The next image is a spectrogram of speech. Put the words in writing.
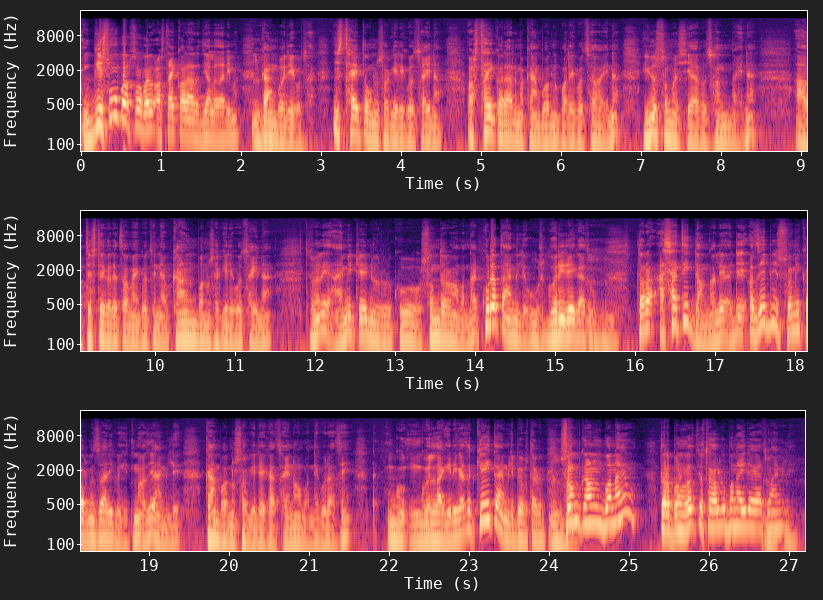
बिसौँ वर्ष भयो अस्थायी करार ज्यालादारीमा काम गरिरहेको छ। स्थायी त हुन सकिरहेको छैन। अस्थायी करारमा काम गर्नु परेको छ होइन? यो समस्याहरू छन् होइन? त्यस्तै गरेर तपाईँको चाहिँ अब कानुन बन्न सकिरहेको छैन। त्यसमाले हामी ट्रेनरहरूको सन्दर्भमा भन्दा कुरा त हामीले उ गरिरहेका छौँ। तर आशातीत ढङ्गले अहिले अझै पनि श्रमिक कर्मचारीको हितमा अझै हामीले काम गर्न सकिरहेका छैनौँ भन्ने कुरा चाहिँ लागिरहेका छ। केही त हामीले व्यवस्था गर्नु श्रम कानुन बनायौँ तर बनाउँदा त्यस्तो खालको बनाइरहेका छौँ हामीले।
